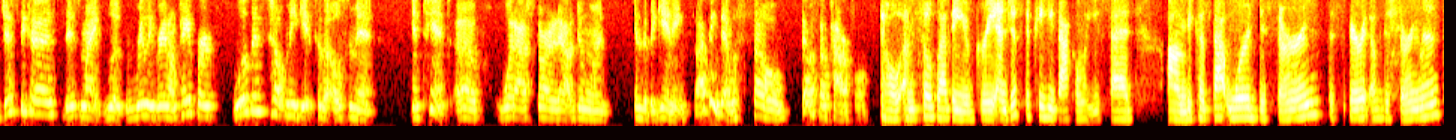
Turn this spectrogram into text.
Just because this might look really great on paper, will this help me get to the ultimate intent of what I started out doing in the beginning? So I think that was so that was so powerful. Oh, I'm so glad that you agree. And just to piggyback on what you said, um, because that word discern, the spirit of discernment,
